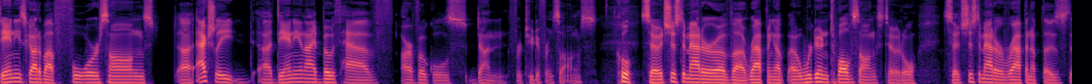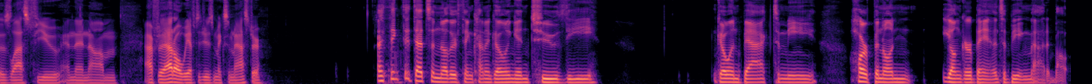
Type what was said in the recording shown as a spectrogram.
Danny's got about four songs. Uh, actually, uh, Danny and I both have our vocals done for two different songs. Cool. So it's just a matter of uh, wrapping up. Uh, we're doing twelve songs total. So it's just a matter of wrapping up those those last few, and then um, after that, all we have to do is mix and master. I think that that's another thing kind of going into the going back to me harping on younger bands and being mad about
